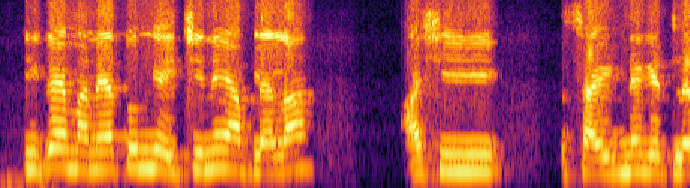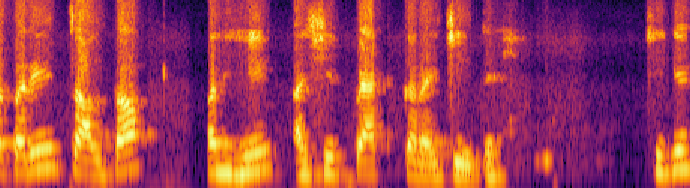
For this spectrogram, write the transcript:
ती काय मन्यातून घ्यायची नाही आपल्याला. अशी साईडने घेतलं तरी चालतं. पण हे अशी पॅक करायची इथे. ठीक आहे?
